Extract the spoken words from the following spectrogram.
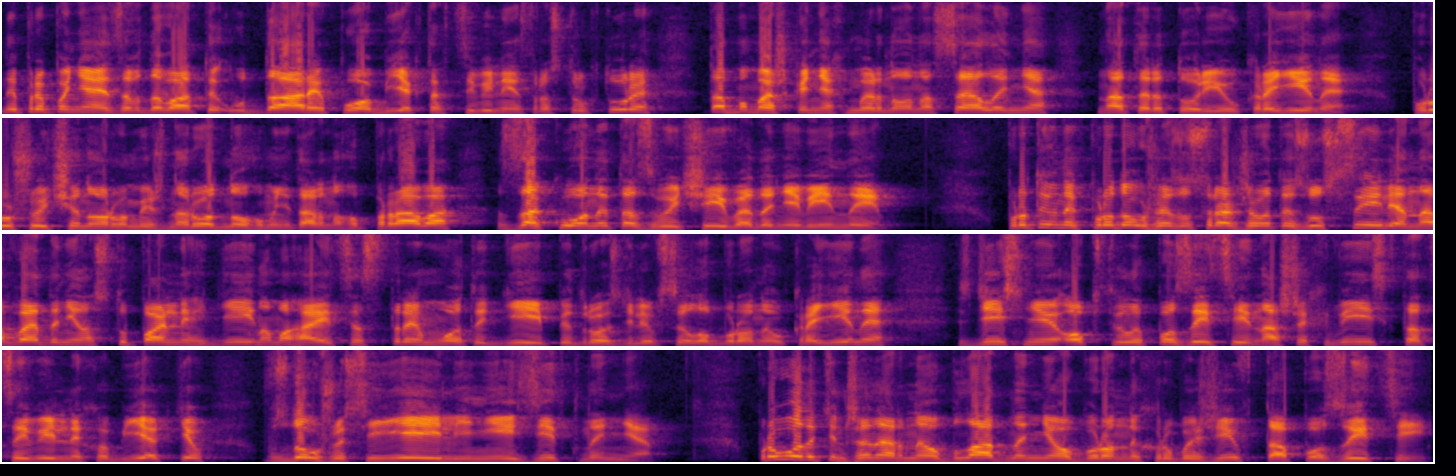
не припиняють завдавати удари по об'єктах цивільної інфраструктури та помешканнях мирного населення на території України, порушуючи норми міжнародного гуманітарного права, закони та звичаї ведення війни. Противник продовжує зосереджувати зусилля на веденні наступальних дій, намагається стримувати дії підрозділів Сил оборони України, здійснює обстріли позицій наших військ та цивільних об'єктів вздовж усієї лінії зіткнення, проводить інженерне обладнання оборонних рубежів та позицій.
